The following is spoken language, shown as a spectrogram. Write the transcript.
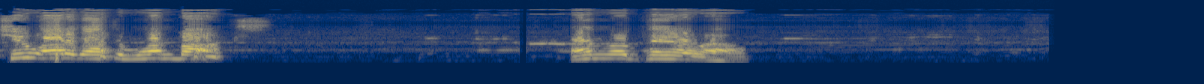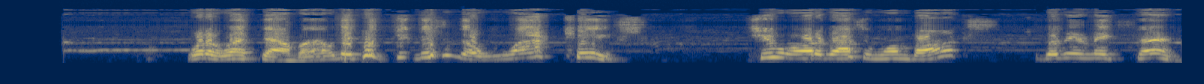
Two autographs in one box. Emerald Parallel. What a letdown. But they put this is a whack case. Two autographs in one box? It doesn't even make sense.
